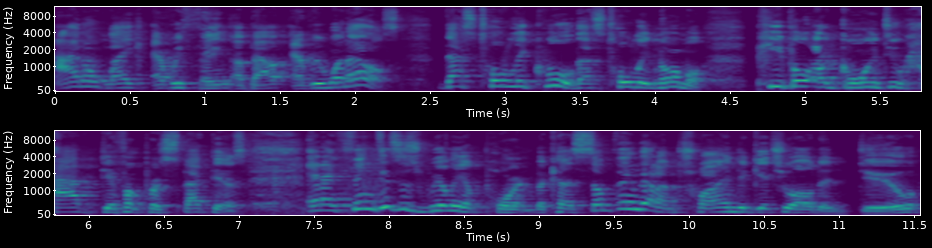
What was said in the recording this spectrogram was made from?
I don't like everything about everyone else. That's totally cool, that's totally normal. People are going to have different perspectives. And I think this is really important because something that I'm trying to get you all to do,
